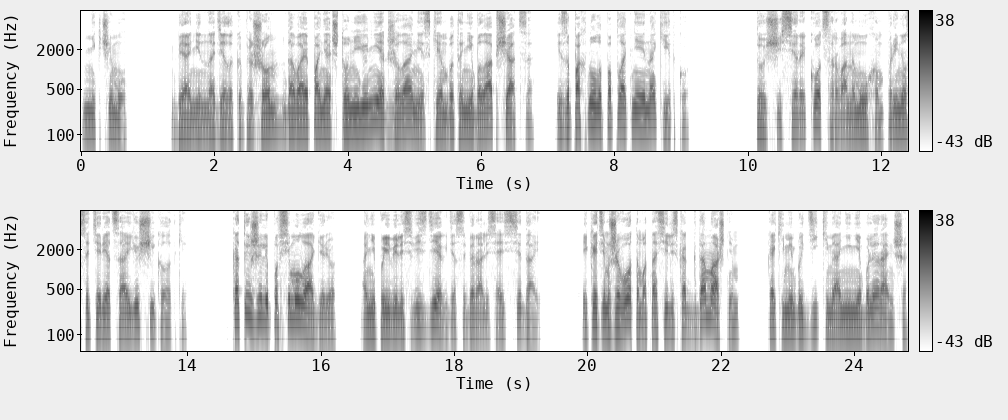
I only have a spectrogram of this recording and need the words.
ни к чему. Бионин надела капюшон, давая понять, что у нее нет желания с кем бы то ни было общаться, и запахнула поплотнее накидку. Тощий серый кот с рваным ухом принялся тереться о ее щиколотки. Коты жили по всему лагерю, они появились везде, где собирались Айсседай. И к этим животным относились как к домашним, какими бы дикими они не были раньше.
